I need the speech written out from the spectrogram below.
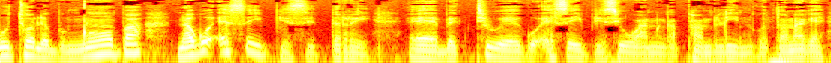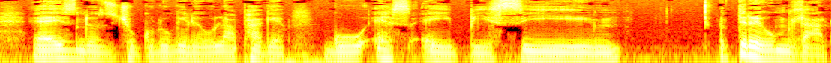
uthole bunqopha naku SABC 3 eh bekuthiwe ku SABC 1 ngaphambilini kodwa na ke eh, izinto zijugulukile ulapha ke ku SABC 3 umdlalo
